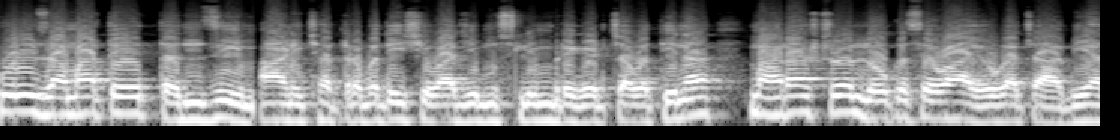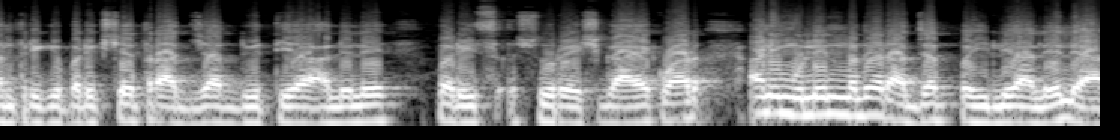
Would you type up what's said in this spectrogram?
कुल जमाते तंजीम आणि छत्रपती शिवाजी मुस्लिम ब्रिगेडच्या वतीनं महाराष्ट्र लोकसेवा आयोगाच्या अभियांत्रिकी परीक्षेत राज्यात द्वितीय आलेले परीस सुरेश गायकवाड आणि मुलींमध्ये राज्यात पहिली आलेल्या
